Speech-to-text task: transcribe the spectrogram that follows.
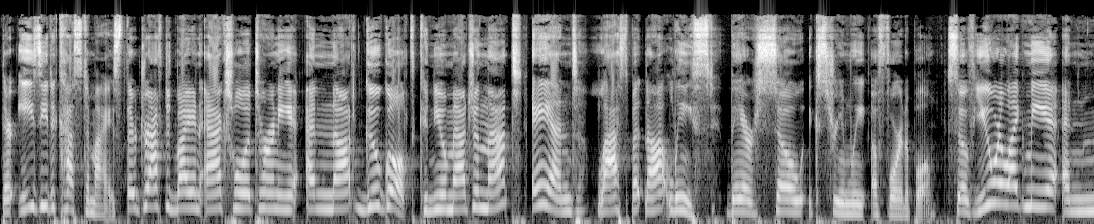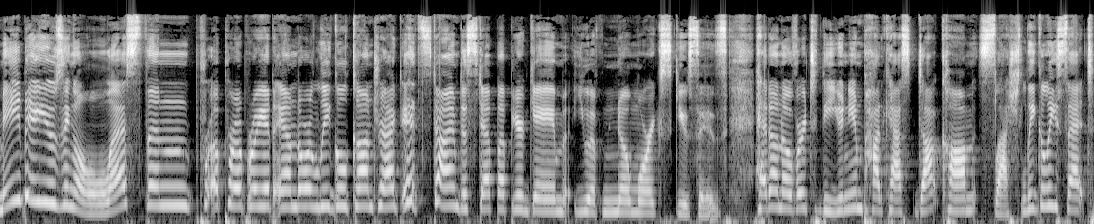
They're easy to customize. They're drafted by an actual attorney and not Googled. Can you imagine that? And last but not least, they are so extremely affordable. So if you were like me and maybe using a less than appropriate and or legal contract, it's time to step up your game. You have no more excuses. Head on over to theunionpodcast.com slash legally set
